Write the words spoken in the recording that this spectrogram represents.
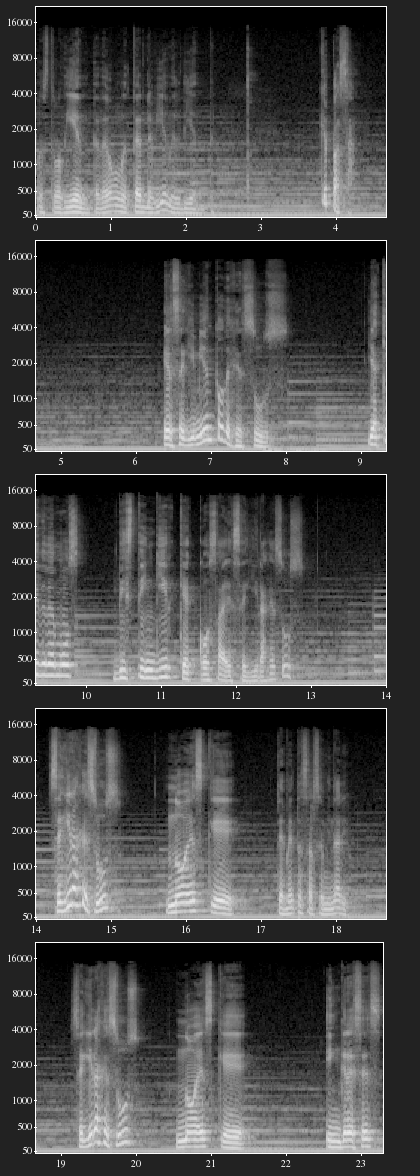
nuestro diente, debemos meterle bien el diente. ¿Qué pasa? El seguimiento de Jesús, y aquí debemos distinguir qué cosa es seguir a Jesús. Seguir a Jesús no es que te metas al seminario. Seguir a Jesús no es que ingreses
